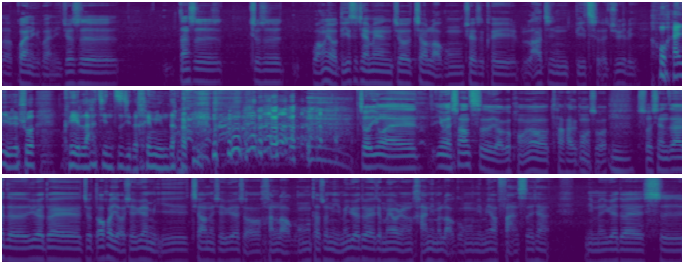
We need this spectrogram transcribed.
呃，怪你怪你，就是，但是就是网友第一次见面就叫老公，确实可以拉近彼此的距离。我还以为说可以拉近自己的黑名单儿。就因为因为上次有个朋友，他还跟我说，嗯说现在的乐队就都会有些乐迷叫那些乐手喊老公，他说你们乐队就没有人喊你们老公，你们要反思一下，你们乐队是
